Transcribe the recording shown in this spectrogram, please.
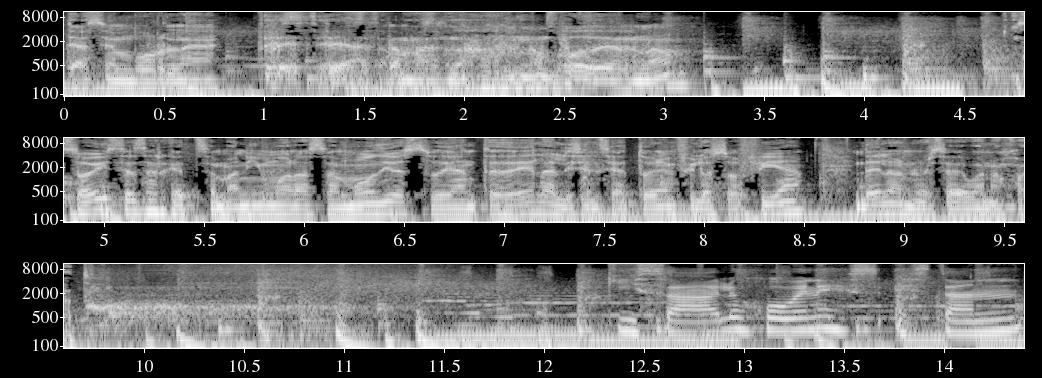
te hacen burla, este, hasta más no, no poder, ¿no? Soy César Getsemani Mora Zamudio, estudiante de la licenciatura en Filosofía de la Universidad de Guanajuato. Quizá los jóvenes están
